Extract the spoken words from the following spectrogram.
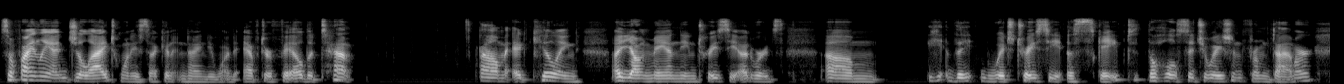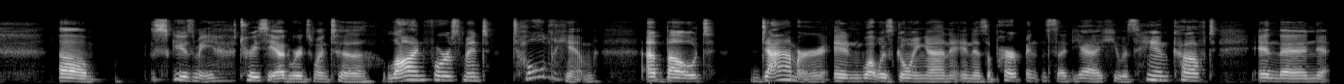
So finally, on July 22nd, 91, after failed attempt um, at killing a young man named Tracy Edwards, um, he, the, which Tracy escaped the whole situation from Dahmer. Um, excuse me, Tracy Edwards went to law enforcement, told him about Dahmer and what was going on in his apartment and said, yeah, he was handcuffed and then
